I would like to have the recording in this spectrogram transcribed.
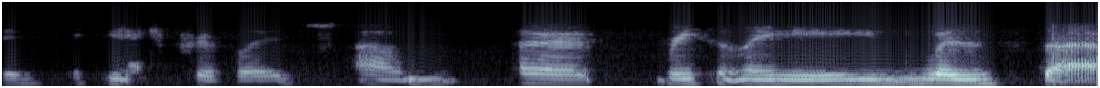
is a huge privilege. Um, uh, recently was uh,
